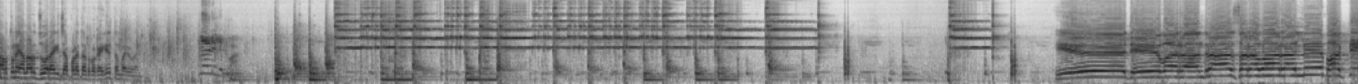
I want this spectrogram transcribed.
ಮಾಡ್ತಾನೆ. ಎಲ್ಲರೂ ಜೋರಾಗಿ ಚಪ್ಪಾಳೆ ತಡಬೇಕಾಗಿ ತಮ್ಮ ನೋಡಿ ಏ ದೇವರಾಂದ್ರ ಸರವರಲ್ಲಿ ಭಕ್ತಿ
